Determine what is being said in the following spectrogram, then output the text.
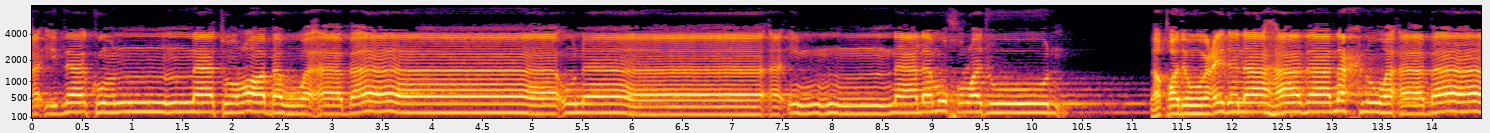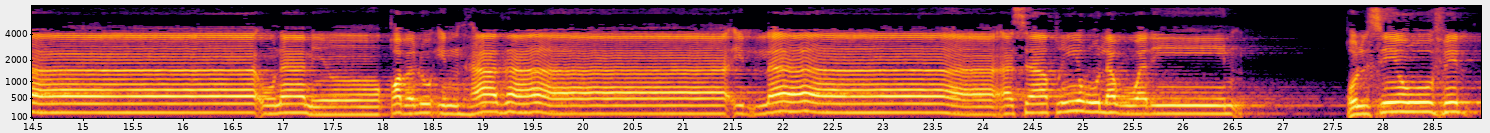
أإذا كنا ترابا وآباؤنا أئنا لمخرجون لقد وعدنا هذا نحن وآباؤنا من قبل إن هذا إلا أساطير الأولين قل سيروا في الأرض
